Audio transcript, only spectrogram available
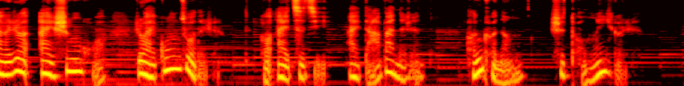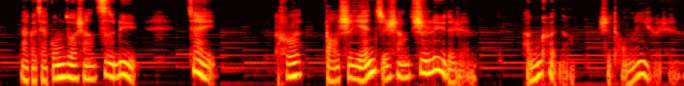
那个热爱生活、热爱工作的人，和爱自己、爱打扮的人，很可能是同一个人。那个在工作上自律，在和保持颜值上自律的人，很可能是同一个人。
